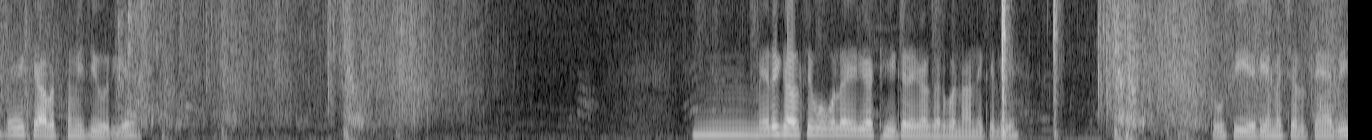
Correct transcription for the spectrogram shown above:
अरे क्या बदतमीजी हो रही है? हम्म, मेरे ख्याल से वो वाला एरिया ठीक रहेगा घर बनाने के लिए। तो उसी एरिया में चलते हैं अभी।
